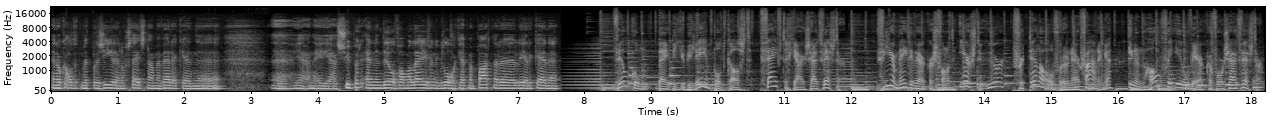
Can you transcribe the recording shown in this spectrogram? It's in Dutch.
En ook altijd met plezier en nog steeds naar mijn werk. En eh, eh, ja, nee, ja, super. En een deel van mijn leven. Ik bedoel, ik heb mijn partner eh, leren kennen. Welkom bij de jubileumpodcast 50 jaar Zuidwester. Vier medewerkers van het eerste uur vertellen over hun ervaringen in een halve eeuw werken voor Zuidwester.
